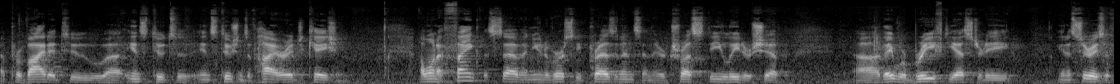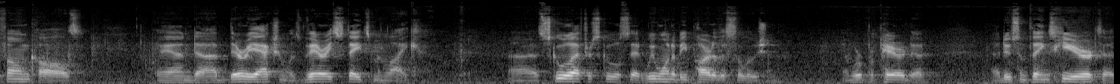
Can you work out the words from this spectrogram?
uh, provided to institutes, institutions of higher education. I want to thank the seven university presidents and their trustee leadership. Uh, they were briefed yesterday in a series of phone calls, and uh, their reaction was very statesmanlike. Uh, school after school said, We want to be part of the solution, and we're prepared to uh, do some things here to,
